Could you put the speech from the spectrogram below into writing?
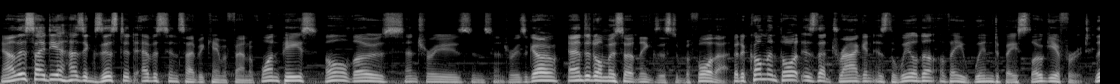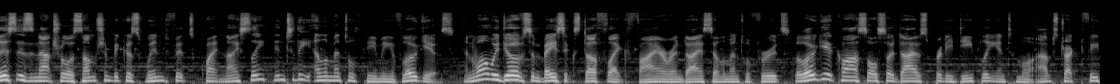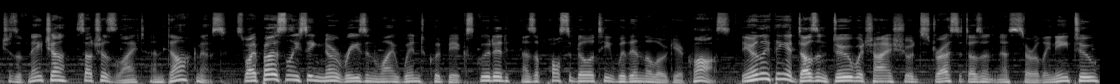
Now this idea has existed ever since I became a fan of One Piece, all those centuries and centuries ago, and it almost certainly existed before that. But a common thought is that Dragon is the wielder of a wind-based Logia fruit. This is a natural assumption because wind fits quite nicely into the elemental theming of Logias. And while we do have some basic stuff like fire and ice elemental fruits, the Logia class also dives pretty deeply into more abstract features of nature, such as light and darkness. So I personally see no reason why wind could be excluded as a possibility within the Logia class. The only thing it doesn't do, which I should stress it doesn't necessarily need to,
